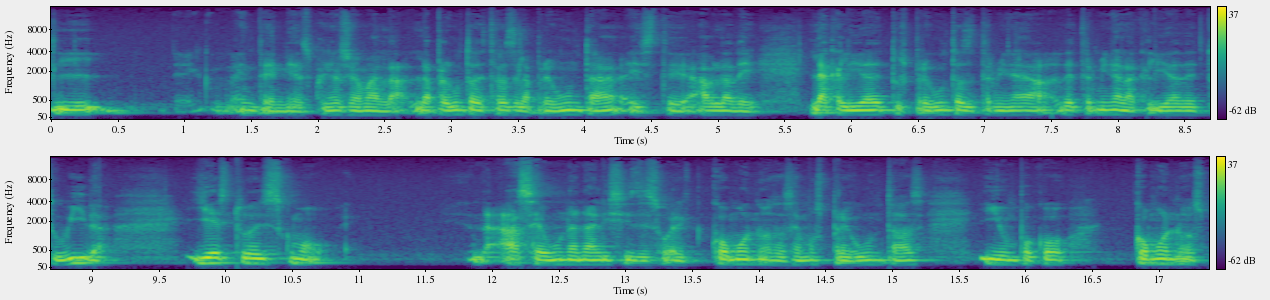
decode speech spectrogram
en, español se llama la, pregunta detrás de la pregunta, este, habla de la calidad de tus preguntas determina, determina la calidad de tu vida. Y esto es como hace un análisis de sobre cómo nos hacemos preguntas y un poco cómo nos,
